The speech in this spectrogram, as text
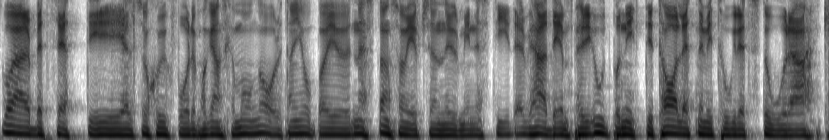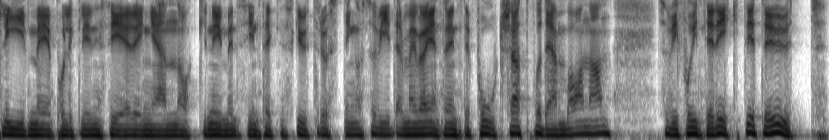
våra arbetssätt i hälso och sjukvården på ganska många år, utan jobbar ju nästan som vi gjort sedan urminnes tider. Vi hade en period på 90-talet när vi tog rätt stora kliv med polikliniseringen och ny medicinteknisk utrustning och så vidare, men vi har egentligen inte fortsatt på den banan. Så vi får inte riktigt ut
